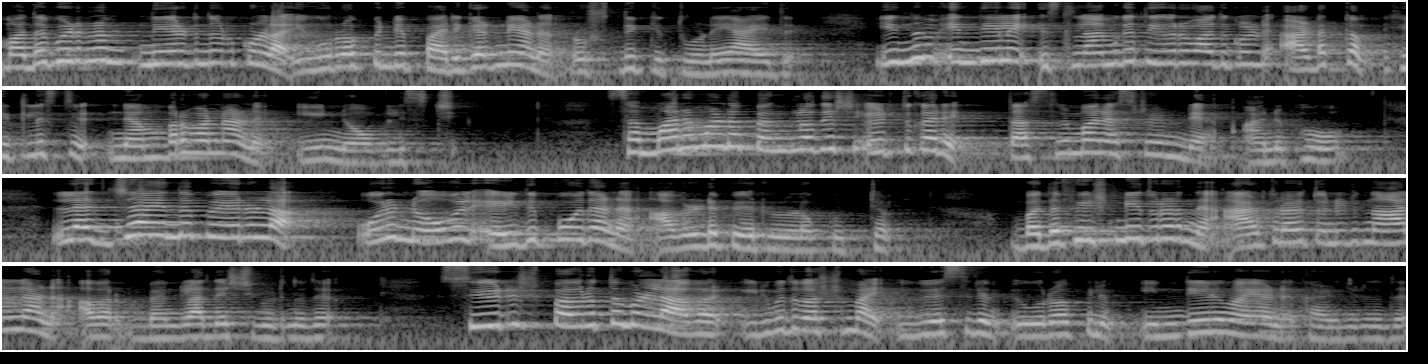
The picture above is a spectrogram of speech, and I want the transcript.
മതപീഡനം നേരിടുന്നവർക്കുള്ള യൂറോപ്പിന്റെ പരിഗണനയാണ് റുഷ്ദിക്ക് തുണയായത്. ഇന്നും ഇന്ത്യയിലെ ഇസ്ലാമിക തീവ്രവാദികളുടെ അടക്കം ഹിറ്റ്ലിസ്റ്റിൽ നമ്പർ വൺ ആണ് ഈ നോവലിസ്റ്റ്. സമ്മാനമാണ് ബംഗ്ലാദേശ് എഴുത്തുകാരെ തസ്ലിമ നസ്രീന്റെ അനുഭവം. ലജ്ജ എന്ന പേരുള്ള ഒരു നോവൽ എഴുതിപ്പോയതാണ് അവരുടെ പേരിലുള്ള കുറ്റം. വധഭീഷണിയെ തുടർന്ന് ആയിരത്തി തൊള്ളായിരത്തി തൊണ്ണൂറ്റി നാലിലാണ് അവർ ബംഗ്ലാദേശ് വിടുന്നത്. സ്വീഡിഷ് പൗരത്വമുള്ള അവർ ഇരുപത് വർഷമായി യു എസിലും യൂറോപ്പിലും ഇന്ത്യയിലുമായാണ് കഴിഞ്ഞിരുന്നത്.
